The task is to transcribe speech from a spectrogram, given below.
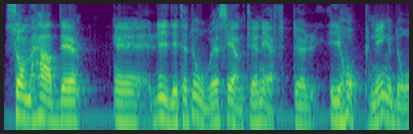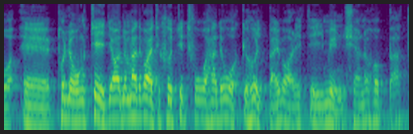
som hade eh, ridit ett OS egentligen efter i hoppning då eh, på lång tid. Ja, de hade varit i 72, hade Åke Hultberg varit i München och hoppat.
